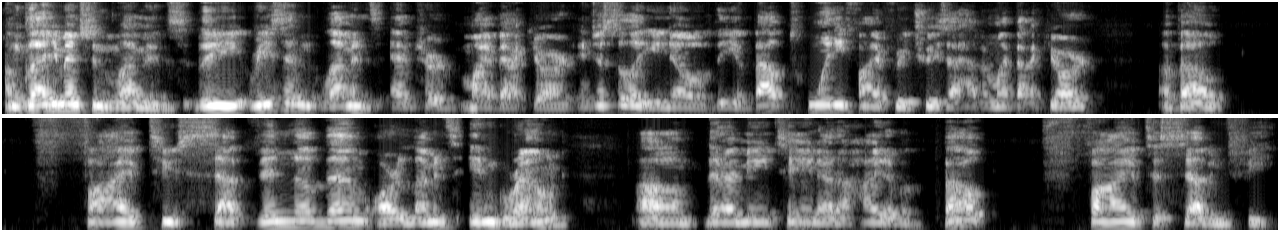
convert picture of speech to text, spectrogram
I'm glad you mentioned lemons. The reason lemons entered my backyard, and just to let you know, of the about 25 fruit trees I have in my backyard, about five to seven of them are lemons in ground um, that I maintain at a height of about five to seven feet.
